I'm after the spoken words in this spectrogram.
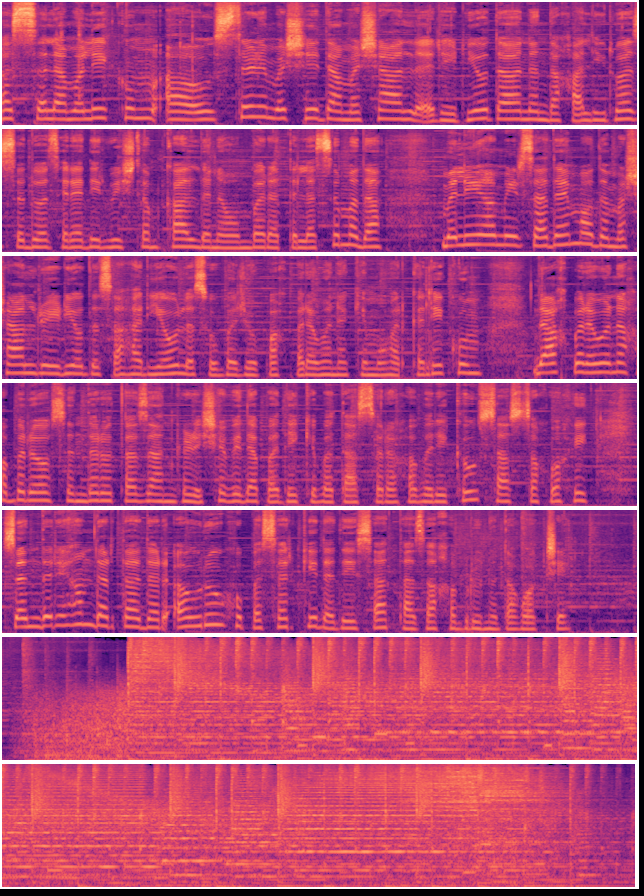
السلام علیکم او ستړي مشه د مشال ریډیو دا نن د خالی روز 2023م کال د نومبر 13مه ده ملي امیر صادم او د مشال ریډیو د سحر یو لسو بجو په خبرونه کې مهر کلی کوم دا خبرونه خبره او سندرو ته ځانګړي شوې ده په دې کې به تاسو سره خبرې کوو تاسو خوخي سندري هم درته در اورو خو په سر کې د دې سات تازه خبرونه ته وښه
